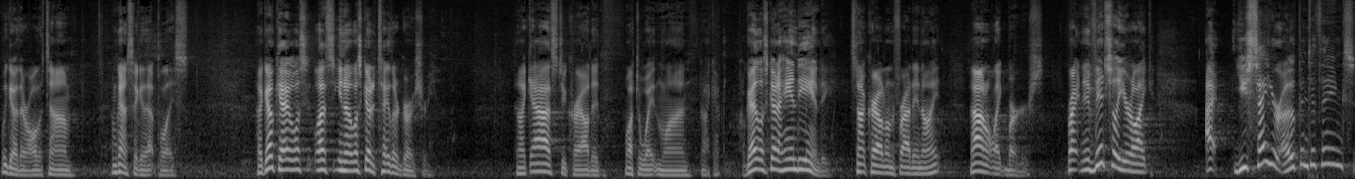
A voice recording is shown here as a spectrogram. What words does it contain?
we go there all the time. I'm kind of sick of that place. Like, okay, let's, let's, you know, let's go to Taylor Grocery. I'm like, ah, it's too crowded. We'll have to wait in line. Like, okay, let's go to Handy Andy. It's not crowded on a Friday night. I don't like burgers. Right? And eventually you're like, I, you say you're open to things,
